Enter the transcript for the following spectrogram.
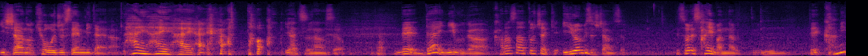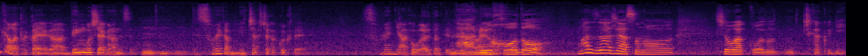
医者の教授選みたいなはいはいはいはい。あったわ。やつなんですよで第2部が唐沢寿明医療ミスしちゃうんですよ。でそれ裁判になるっていう。うん。で上川隆也が弁護士役なんですよ。うんうんでそれがめちゃくちゃかっこよくてそれに憧れたっていうなるほど。まずはじゃあその小学校の近くに、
